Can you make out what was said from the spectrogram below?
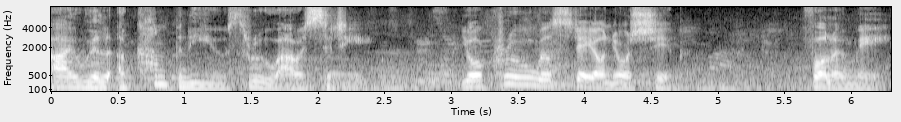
I will accompany you through our city. Your crew will stay on your ship. Follow me.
